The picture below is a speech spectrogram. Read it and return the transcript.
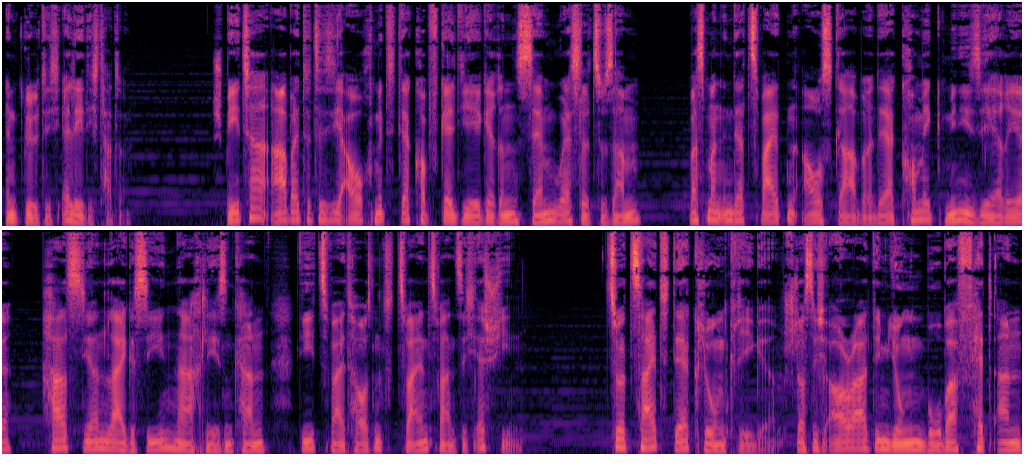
endgültig erledigt hatte. Später arbeitete sie auch mit der Kopfgeldjägerin Sam Wessel zusammen, was man in der zweiten Ausgabe der Comic-Miniserie Halcyon Legacy nachlesen kann, die 2022 erschien. Zur Zeit der Klonkriege schloss sich Aura dem jungen Boba Fett an,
